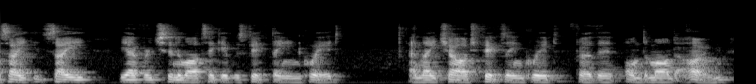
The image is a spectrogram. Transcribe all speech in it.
sake, say say the average cinema ticket was fifteen quid, and they charge 15 quid for the on demand at home,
